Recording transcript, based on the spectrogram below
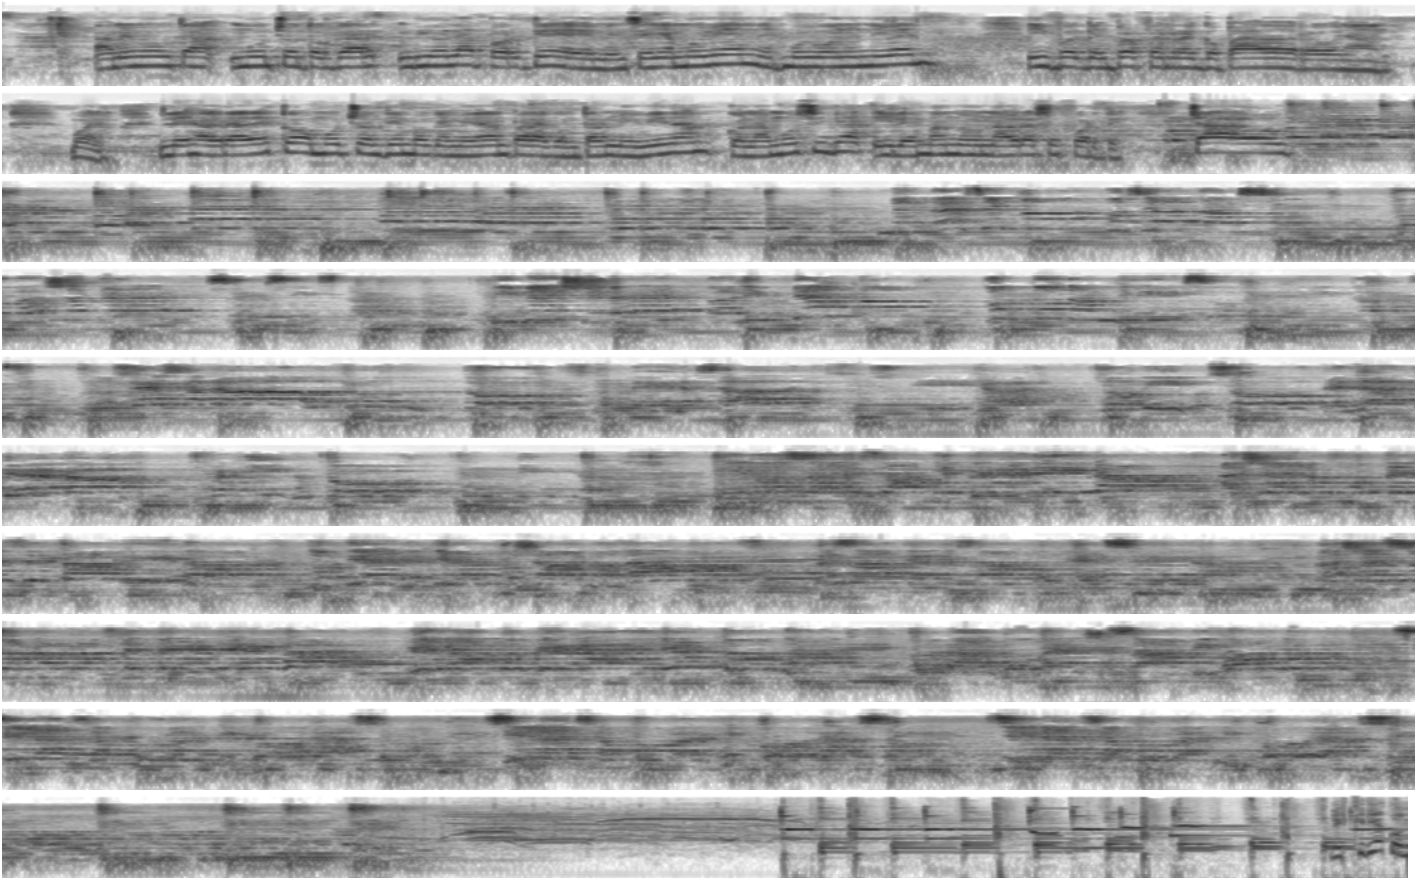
A mí me gusta mucho tocar viola porque me enseña muy bien, es muy bueno el nivel y porque el profe es recopado de Rabona Bueno, les agradezco mucho el tiempo que me dan para contar mi vida con la música y les mando un abrazo fuerte. Chao.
